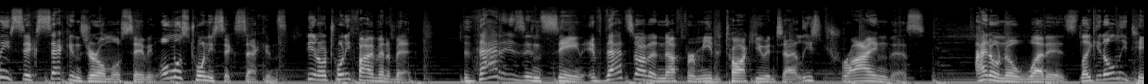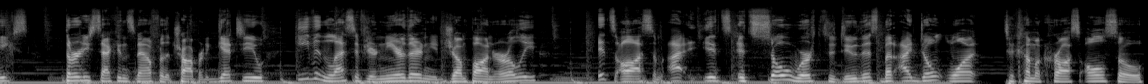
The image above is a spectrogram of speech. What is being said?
26 seconds you're almost saving, almost 26 seconds, you know, 25 and a bit. That is insane. If that's not enough for me to talk you into at least trying this, I don't know what is. Like, it only takes 30 seconds now for the chopper to get to you, even less if you're near there and you jump on early. It's awesome. I it's it's so worth to do this, but I don't want to come across also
